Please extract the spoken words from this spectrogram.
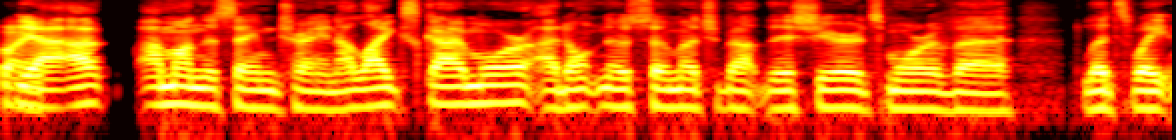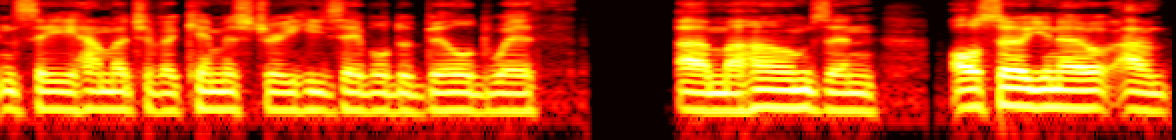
But yeah, I, I'm on the same train. I like Skyy Moore. I don't know so much about this year. It's more of a let's wait and see how much of a chemistry he's able to build with uh, Mahomes, and also, you know, um,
